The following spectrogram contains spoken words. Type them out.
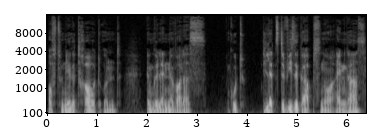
aufs Turnier getraut und im Gelände war das gut. Die letzte Wiese gab es nur Eingas,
